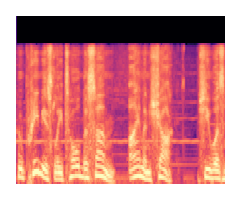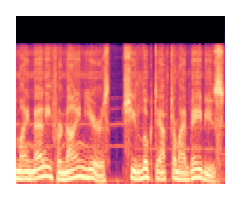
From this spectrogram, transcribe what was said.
who previously told The Sun, I'm in shock, she was my nanny for nine years, she looked after my babies.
